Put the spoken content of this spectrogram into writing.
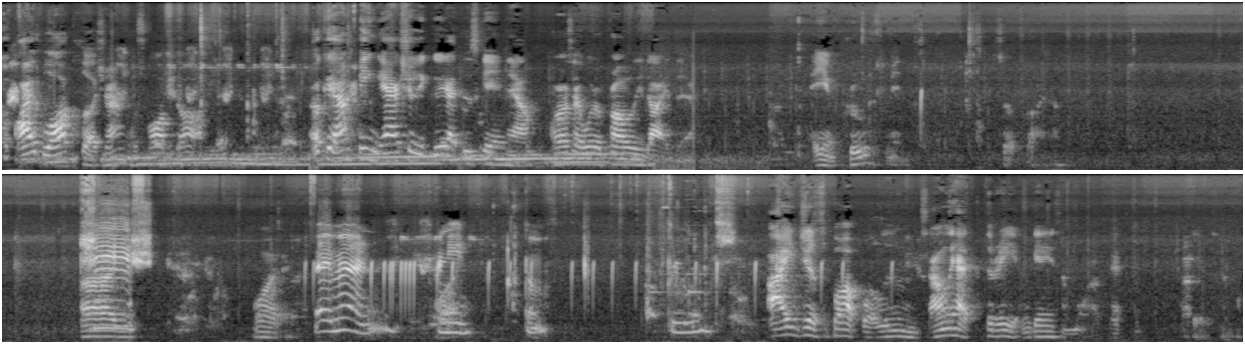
I block clutch. I almost walked off. Okay, I'm being actually good at this game now, or else I would have probably died there. A improvement. So far. You- Sheesh. what? Hey man, I need some balloons. I just bought balloons. I only had three. I'm getting some more. Okay. Okay, some more.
